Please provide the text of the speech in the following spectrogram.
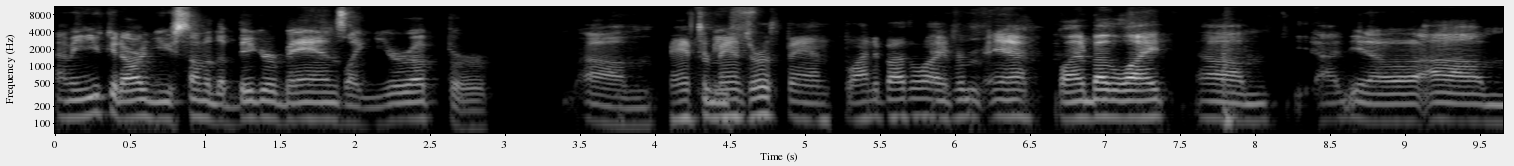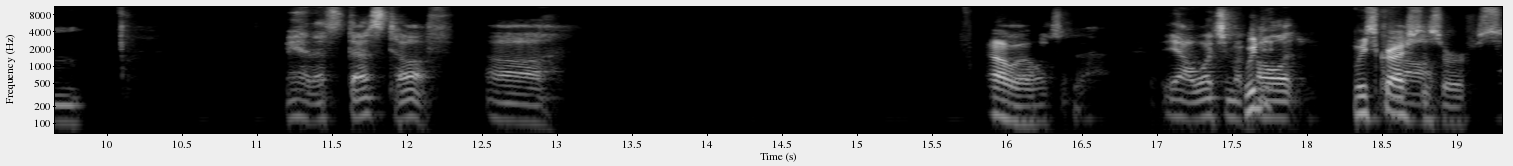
I mean, you could argue some of the bigger bands like Europe or um, Man for be Mann's Earth Band, Blinded by the Light Light. from yeah, blinded by the light. Um, I- you know, um, man, that's that's tough. Uh, Oh well. yeah, what you We call it? We scratched Wow. the surface.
